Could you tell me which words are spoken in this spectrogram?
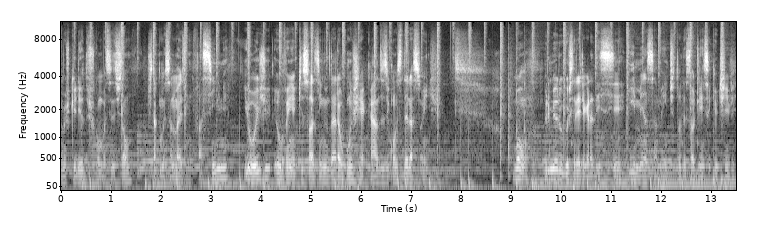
Olá, meus queridos, como vocês estão? Está começando mais um Fascine-me e hoje eu venho aqui sozinho dar alguns recados e considerações. Bom, primeiro eu gostaria de agradecer imensamente toda essa audiência que eu tive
